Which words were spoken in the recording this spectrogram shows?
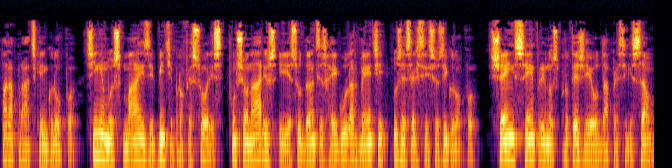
para a prática em grupo. Tínhamos mais de 20 professores, funcionários e estudantes regularmente nos exercícios de grupo. Shane sempre nos protegeu da perseguição.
